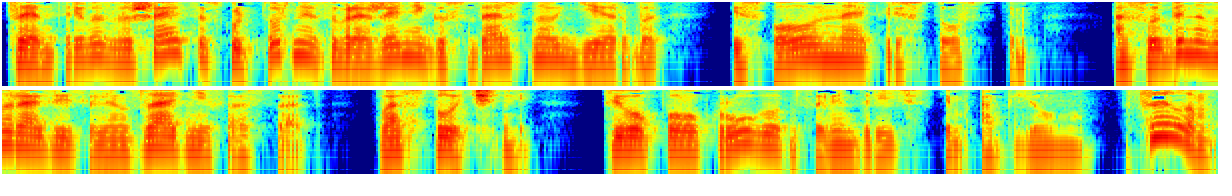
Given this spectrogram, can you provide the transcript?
в центре возвышается скульптурное изображение государственного герба, исполненное Крестовским. Особенно выразителен задний фасад, восточный, с его полукруглым цилиндрическим объемом. В целом,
